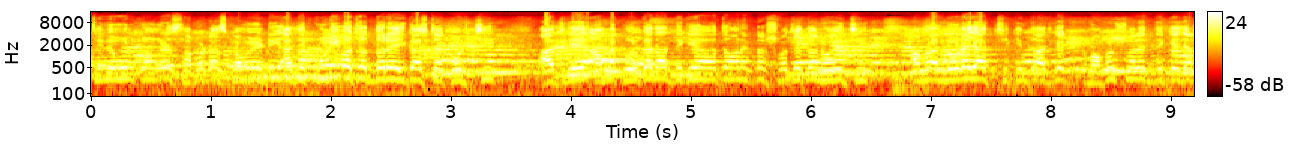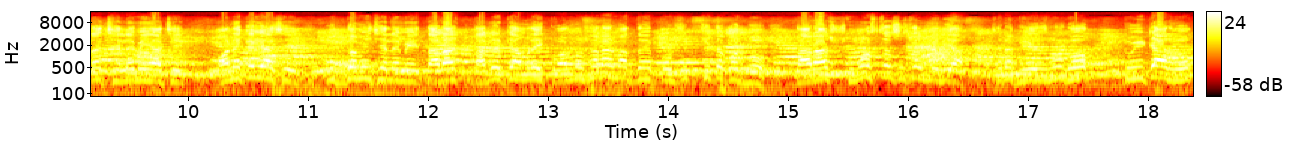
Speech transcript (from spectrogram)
তৃণমূল কংগ্রেস সাপোর্টার্স কমিউনিটি আজকে কুড়ি বছর ধরে এই কাজটা করছি। আজকে আমরা কলকাতার দিকে হয়তো অনেকটা সচেতন হয়েছি, আমরা লড়ে যাচ্ছি, কিন্তু আজকে মফস্বরের দিকে যারা ছেলে মেয়ে আছে, অনেকেই আছে উদ্যমী ছেলে মেয়ে, তারা, তাদেরকে আমরা এই কর্মশালার মাধ্যমে প্রশিক্ষিত করব। তারা সমস্ত সোশ্যাল মিডিয়া সেটা ফেসবুক হোক টুইটার হোক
